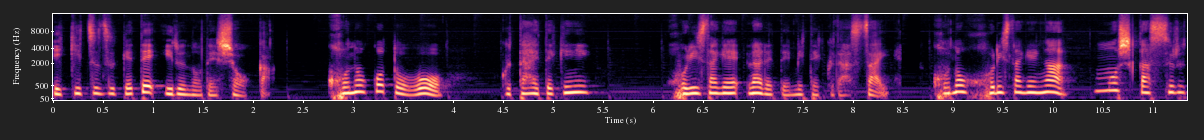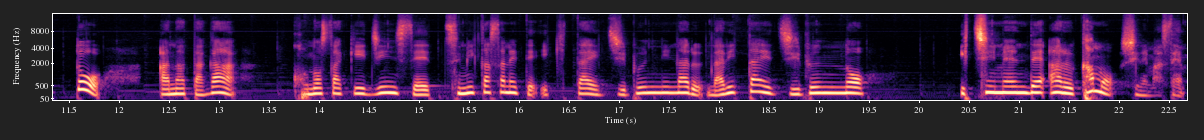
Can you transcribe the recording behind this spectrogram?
生き続けているのでしょうか？このことを具体的に掘り下げられてみてください。この掘り下げがもしかするとあなたがこの先人生積み重ねていきたい自分になる、なりたい自分の一面であるかもしれません。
